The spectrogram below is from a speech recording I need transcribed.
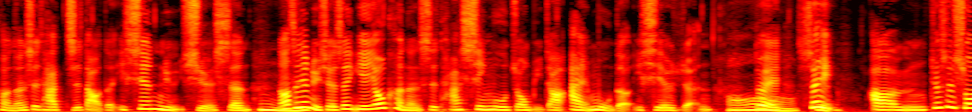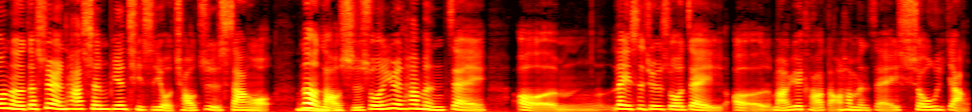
可能是他指导的一些女学生，然后这些女学生也有可能是他心目中比较爱慕的一些人哦，对，所以。嗯，就是说呢，这虽然他身边其实有乔治桑哦，那老实说，因为他们在呃类似就是说在呃马约卡岛他们在休养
